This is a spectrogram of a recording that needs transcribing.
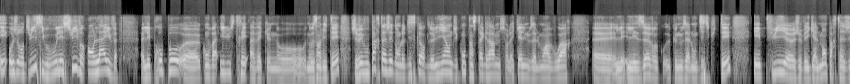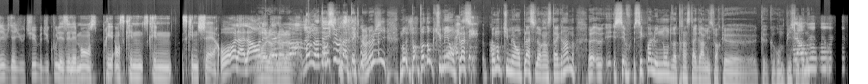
Et aujourd'hui, si vous voulez suivre en live les propos euh, qu'on va illustrer avec nos, nos invités, je vais vous partager dans le Discord le lien du compte Instagram sur lequel nous allons avoir euh, les, les œuvres que nous allons discuter. Et puis, euh, je vais également partager via YouTube, du coup, les éléments en, screen, screen, screen share. Oh là là, on Oh est là là tellement là. Non mais attention la technologie. Bon, pe- pendant que tu mets en place, pendant que tu mets en place leur Instagram, c'est c'est quoi le nom de votre Instagram histoire que qu'on puisse. Alors, mon,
